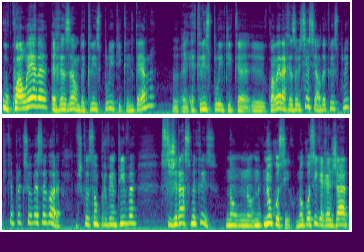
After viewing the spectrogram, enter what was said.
o qual era a razão da crise política interna, a, a crise política, eh, qual era a razão essencial da crise política para que se houvesse agora a fiscalização preventiva se gerasse uma crise. Não, não, não consigo. Não consigo arranjar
